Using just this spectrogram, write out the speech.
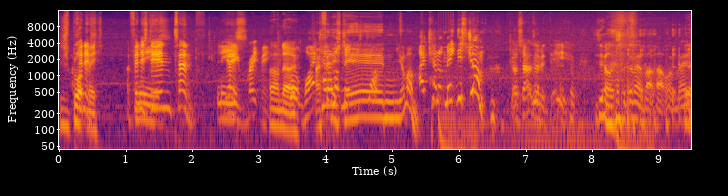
He just blocked me. I finished Please. in 10th. Please. Yay, rate me. Oh Bro, no. why I can I not finished make this jump? in your mum. I cannot make this jump. Gosh, that was a bit deep. Josh, I don't know about that one, mate. Yeah,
